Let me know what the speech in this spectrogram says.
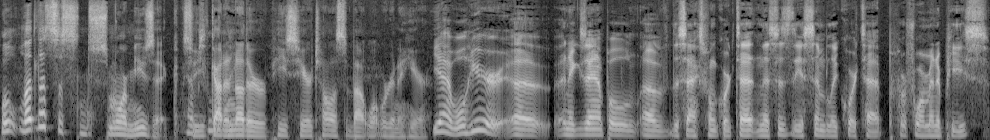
Well, let, let's listen to some more music. So you've got another piece here. Tell us about what we're going to hear. Yeah, we'll hear uh, an example of the saxophone quartet, and this is the assembly quartet performing a piece.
